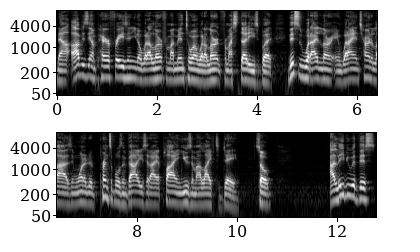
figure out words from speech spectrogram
Now, obviously, I'm paraphrasing, you know, what I learned from my mentor and what I learned from my studies, but this is what I learned and what I internalized and one of the principles and values that I apply and use in my life today. So I leave you with this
